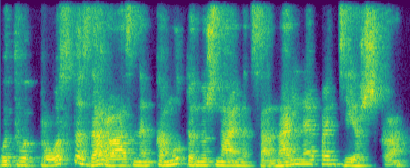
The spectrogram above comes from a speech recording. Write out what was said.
вот, вот просто за разным. Кому-то нужна эмоциональная поддержка,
